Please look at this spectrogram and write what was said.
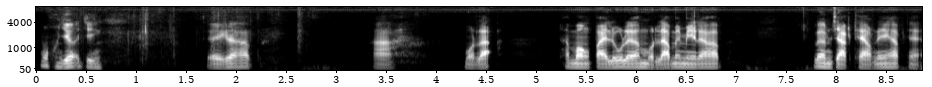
โอ้เยอะจริงเจออีกแล้วครับ อ่า หมดละ ถ้ามองไปรู้เลยว่าหมดแล้วไม่มีแล้วครับ เริ่มจากแถวนี้ครับ เนี่ย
